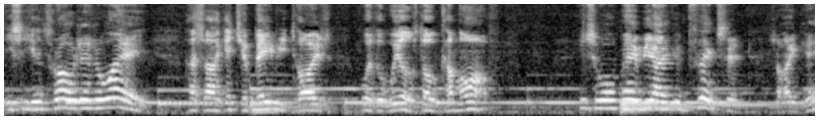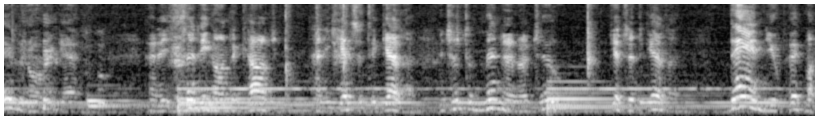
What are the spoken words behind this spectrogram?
He said, you throwed it away. I said, I get your baby toys where the wheels don't come off. He said, well, maybe I can fix it. So I gave it to him again. And he's sitting on the couch and he gets it together. In just a minute or two, gets it together. Then you pick my,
